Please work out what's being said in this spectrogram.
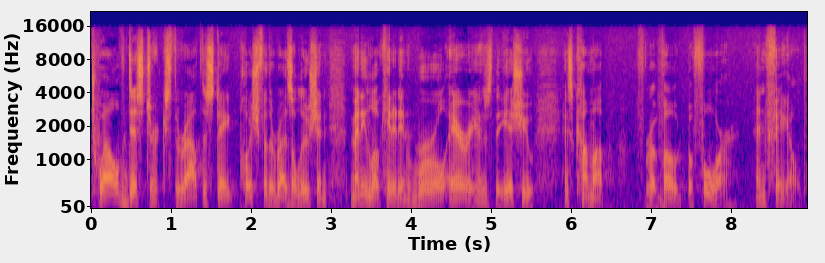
12 districts throughout the state push for the resolution, many located in rural areas. The issue has come up for a vote before and failed.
